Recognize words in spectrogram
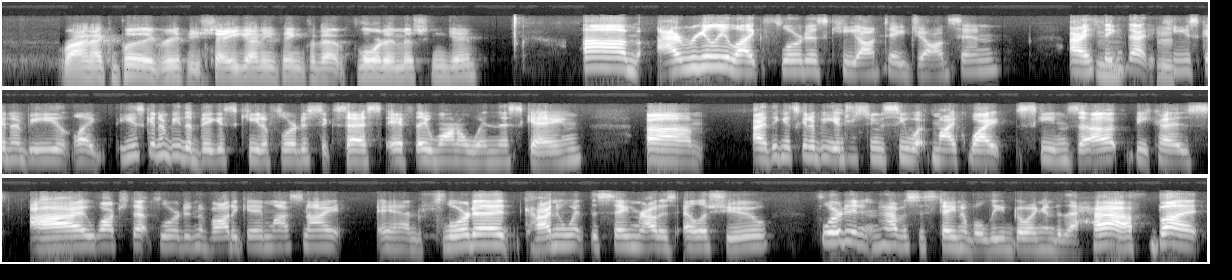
Ryan, I completely agree with you. Shea, you got anything for that Florida Michigan game? Um, I really like Florida's Keyontae Johnson. I think that Mhm. he's going to be like he's going to be the biggest key to Florida's success if they want to win this game. Um, I think it's going to be interesting to see what Mike White schemes up because I watched that Florida Nevada game last night and Florida kind of went the same route as LSU. Florida didn't have a sustainable lead going into the half, but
